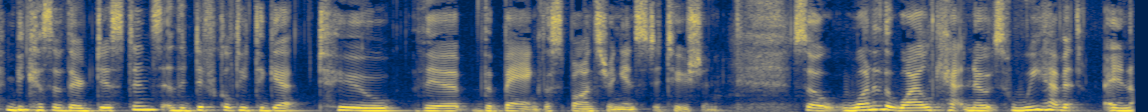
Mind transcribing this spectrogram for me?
because of their distance and the difficulty to get to the the bank, the sponsoring institution. So one of the Wildcat notes we have in,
